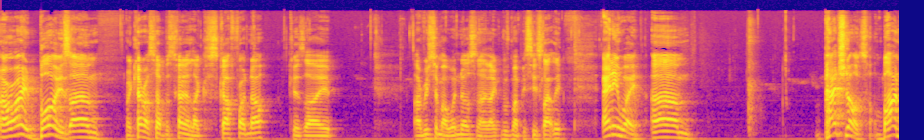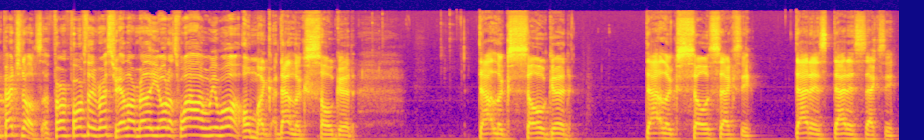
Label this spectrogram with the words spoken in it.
All right, boys. Um, my camera setup is kind of like scuffed right now because I I reset my windows and I like moved my PC slightly. Anyway, um, patch notes, Ban patch notes for fourth anniversary. LR Meliodas. Wow, we won. Oh my god, that looks so good. That looks so good. That looks so sexy. That is that is sexy.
